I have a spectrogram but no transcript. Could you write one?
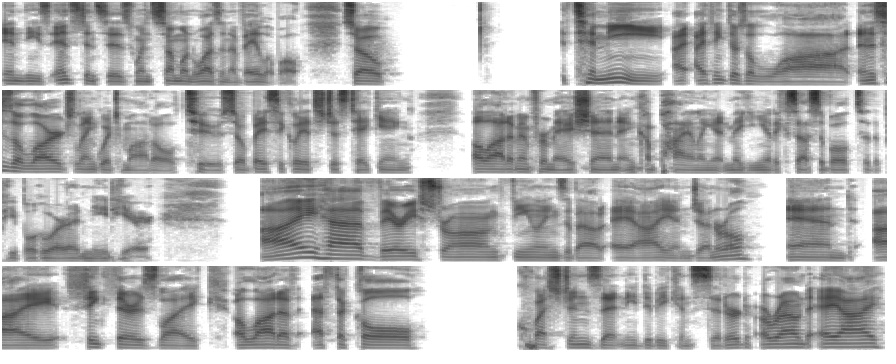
in these instances when someone wasn't available. So to me, I, I think there's a lot, and this is a large language model too. So basically, it's just taking a lot of information and compiling it and making it accessible to the people who are in need here. I have very strong feelings about AI in general. And I think there's like a lot of ethical questions that need to be considered around AI.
